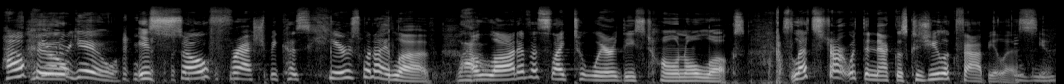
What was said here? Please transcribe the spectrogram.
How cute are you? is so fresh because here's what I love. Wow. A lot of us like to wear these tonal looks. So let's start with the necklace because you look fabulous. Thank you.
